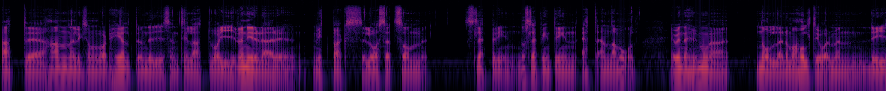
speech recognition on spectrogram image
Att eh, han liksom har varit helt under isen till att vara given i det där eh, mittbackslåset som släpper in, de släpper inte in ett enda mål. Jag vet inte hur många nollor de har hållit i år, men det är ju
